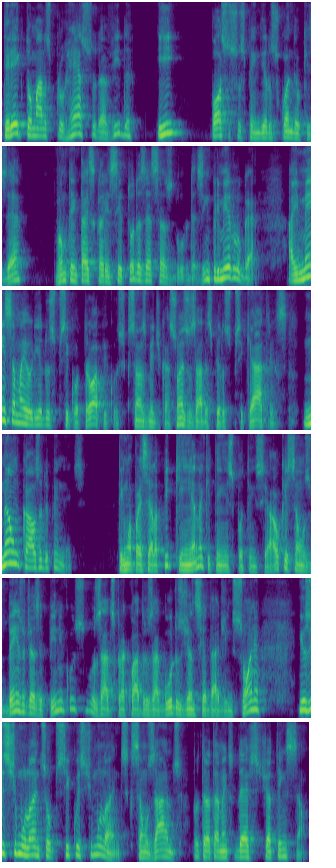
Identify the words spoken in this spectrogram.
Terei que tomá-los para o resto da vida? E posso suspendê-los quando eu quiser? Vamos tentar esclarecer todas essas dúvidas. Em primeiro lugar, a imensa maioria dos psicotrópicos, que são as medicações usadas pelos psiquiatras, não causa dependência. Tem uma parcela pequena que tem esse potencial, que são os benzodiazepínicos, usados para quadros agudos de ansiedade e insônia, e os estimulantes ou psicoestimulantes, que são usados para o tratamento do déficit de atenção.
